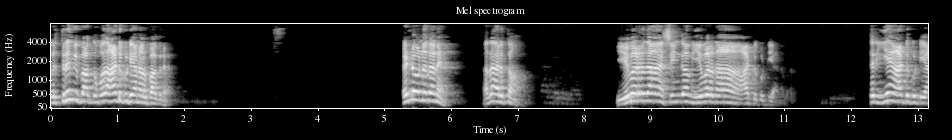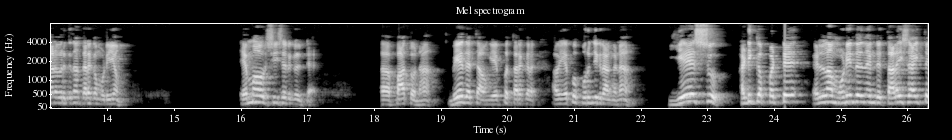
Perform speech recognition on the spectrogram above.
இவர் திரும்பி பார்க்கும்போது ஆட்டுக்குட்டியானவர் பார்க்கிறார் ரெண்டு ஒண்ணு தானே அதான் அர்த்தம். இவர் தான் சிங்கம் இவர் தான் ஆட்டுக்குட்டியானவர். சரி ஏன் ஆட்டுக்குட்டியானவருக்கு தான் திறக்க முடியும்? எம்மா ஒரு சீசர்கள்ட்ட பார்த்தோம்னா வேதத்தை அவங்க எப்ப திறக்கிற அவங்க எப்ப புரிஞ்சுக்கிறாங்கன்னா இயேசு அடிக்கப்பட்டு எல்லாம் முடிந்தது என்று தலை சாய்த்த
